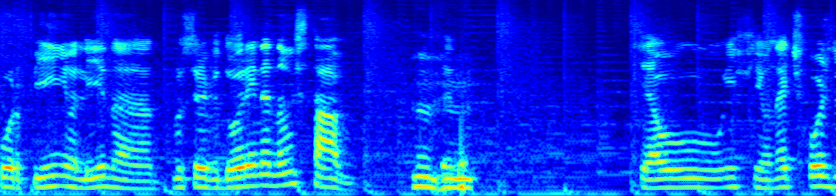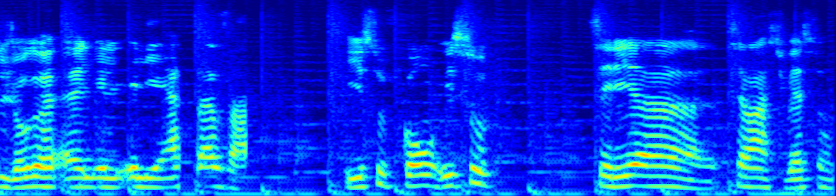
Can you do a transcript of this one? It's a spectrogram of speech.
corpinho ali na, pro servidor ainda não estava. Uhum. Que é o. Enfim, o netcode do jogo é- ele, ele é atrasado. Isso ficou. Isso seria. Sei lá, se tivesse uma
